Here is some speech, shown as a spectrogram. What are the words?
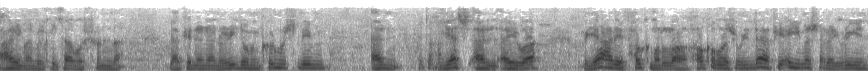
عالما بالكتاب والسنة. لكننا نريد من كل مسلم أن يسأل أيوة ويعرف حكم الله حكم رسول الله في أي مسألة يريد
